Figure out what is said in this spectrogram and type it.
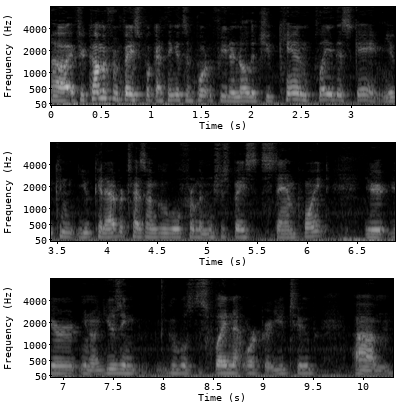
Uh, if you're coming from Facebook, I think it's important for you to know that you can play this game. You can you can advertise on Google from an interest-based standpoint. You're, you're you know using Google's display network or YouTube. um,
